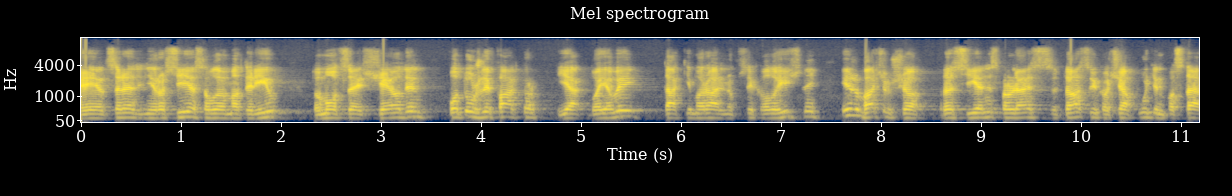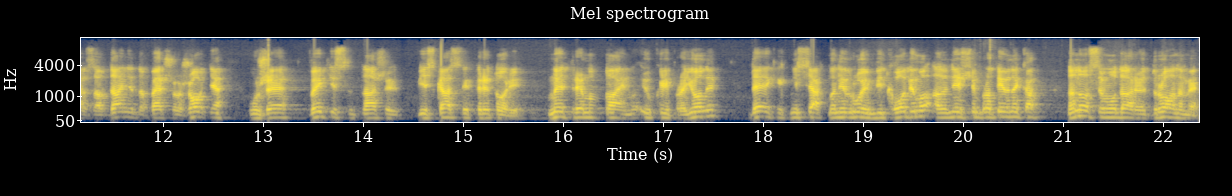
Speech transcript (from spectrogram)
е, всередині Росії, особливо матерів. Тому це ще один потужний фактор, як бойовий, так і морально-психологічний. І ж бачимо, що Росія не справляється з ситуацією, хоча Путін поставив завдання до 1 жовтня уже витіснити наші війська з цих територій. Ми тримаємо і укріп райони, деяких місцях маневруємо, відходимо, але нищимо противника, наносимо удари дронами,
